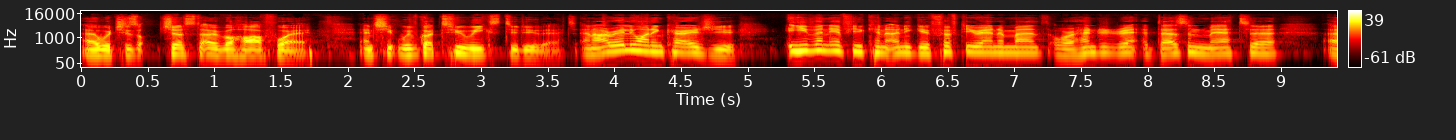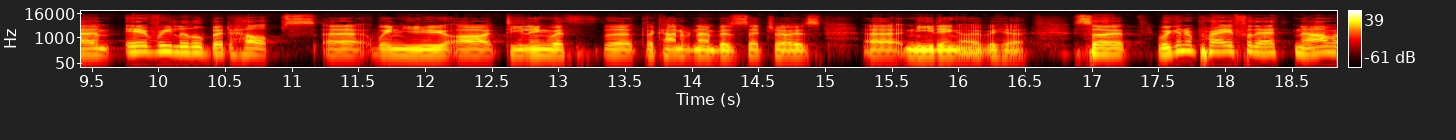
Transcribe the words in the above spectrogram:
uh, which is just over halfway. And she, we've got two weeks to do that. And I really want to encourage you, even if you can only give 50 rand a month or 100 rand, it doesn't matter. Um, every little bit helps uh, when you are dealing with the, the kind of numbers that Joe's uh, needing over here. So we're going to pray for that now.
